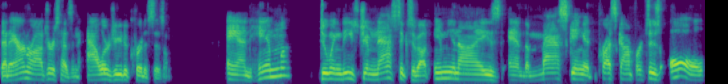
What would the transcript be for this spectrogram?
That Aaron Rodgers has an allergy to criticism. And him doing these gymnastics about immunized and the masking at press conferences, all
